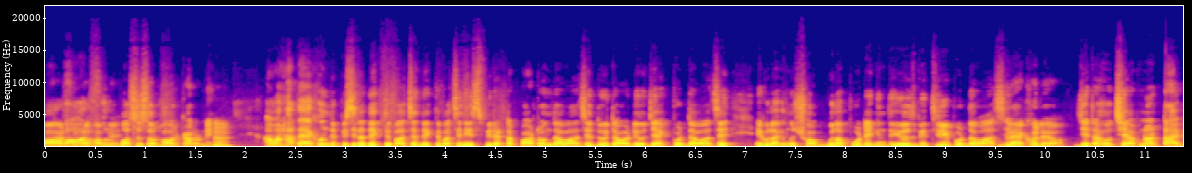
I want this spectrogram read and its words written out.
পাওয়ারফুল হবে। প্রসেসর হওয়ার কারণে। আমার হাতে এখন যে পিসিটা দেখতে পাচ্ছেন দেখতে পাচ্ছেন এসপির একটা পার্টন দেওয়া আছে দুইটা অডিও জ্যাক পোর্ট দেওয়া আছে। এগুলো কিন্তু সবগুলো পোর্টে কিন্তু ইউএসবি থ্রি পোর্ট দেওয়া আছে। ব্ল্যাক হলেও। যেটা হচ্ছে আপনার টাইপ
